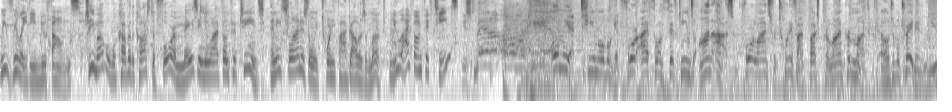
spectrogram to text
We really need new phones. T-Mobile will cover the cost of four amazing new iPhone 15s, and each line is only $25 a month. New iPhone 15s? Only at T-Mobile get four iPhone 15s on us and four lines for 25 bucks per line per month with eligible trade-in when you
